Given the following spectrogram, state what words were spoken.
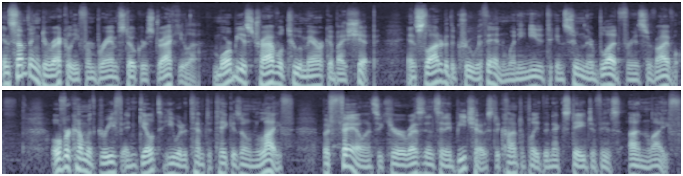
In something directly from Bram Stoker's Dracula, Morbius traveled to America by ship and slaughtered the crew within when he needed to consume their blood for his survival. Overcome with grief and guilt, he would attempt to take his own life, but fail and secure a residence in a beach house to contemplate the next stage of his unlife.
